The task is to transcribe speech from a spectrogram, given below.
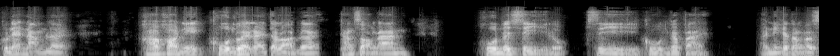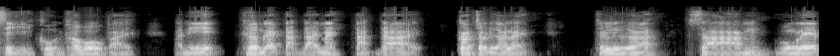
ครูแนะนำเลย ข้อข้อนี้คูณด้วยอะไรตลอดเลย ทั้งสองอัน คูณด้วยสี่ลูกสี่คูณเข้าไป อันนี้ก็ต้องเอาสี่คูณเข้าโบไป อันนี้เทอมแรกตัดได้ไหมตัดได้ ก็จะเหลืออะไร จะเหลือสามวงเล็บ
